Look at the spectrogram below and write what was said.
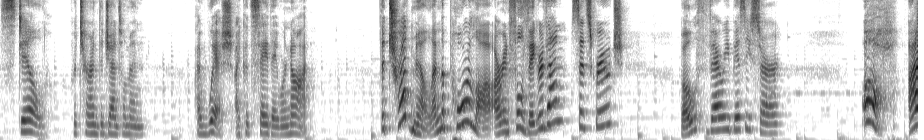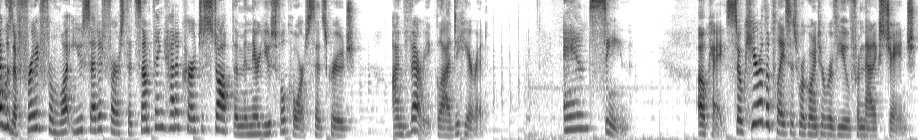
still, returned the gentleman. I wish I could say they were not. The treadmill and the poor law are in full vigor, then? said Scrooge. Both very busy, sir. Oh, I was afraid from what you said at first that something had occurred to stop them in their useful course, said Scrooge. I'm very glad to hear it. And scene. Okay, so here are the places we're going to review from that exchange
